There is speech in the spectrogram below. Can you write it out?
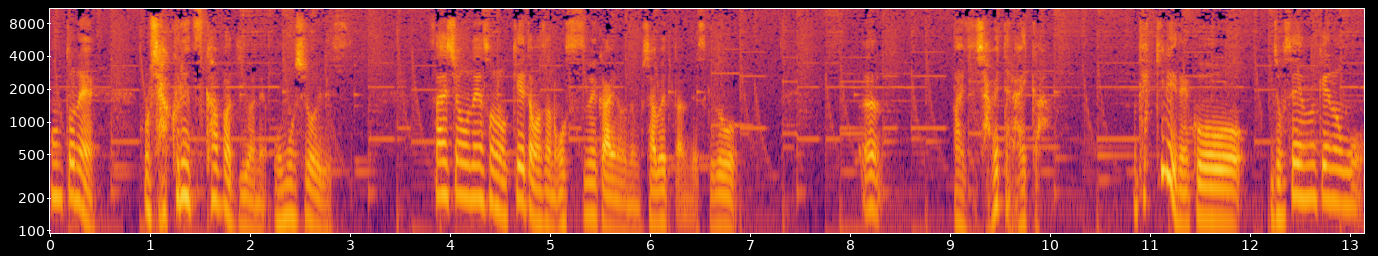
ほんとね、この灼熱カバディはね、面白いです。最初のね、その、ケイタマさんのおすすめ会のでも喋ったんですけど、うん、あ、喋ってないか。てっきりね、こう、女性向けのも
